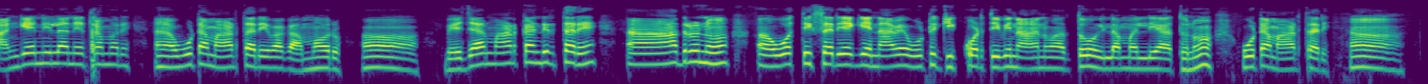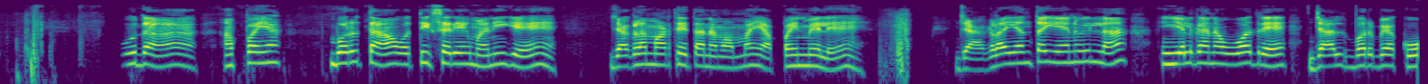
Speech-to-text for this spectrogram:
ಹಂಗೇನಿಲ್ಲ ನೇತ್ರ ಮರಿ. ಆ, ಊಟ ಮಾಡ್ತಾರೆ ಇವಾಗ ಅಮ್ಮವರು. ಹಾ ಬೇಜಾರ್ ಮಾಡ್ಕೊಂಡಿರ್ತಾರೆ. ಆದ್ರೂ ಒತ್ತಿ ಸರಿಯಾಗಿ ನಾವೇ ಊಟಕ್ಕೆ ಇಕ್ಕೊಡ್ತೀವಿ ನಾನು ಆತು ಇಲ್ಲ ಮಲ್ಲಿ ಆತನು ಊಟ ಮಾಡ್ತಾರೆ. ಹಾ. ಹೌದಾ ಅಪ್ಪಯ್ಯ ಬರುತ್ತಾ ಒತ್ತಿ ಸರಿಯಾಗಿ ಮನೆಗೆ? ಜಗಳ ಮಾಡ್ತೈತ ನಮ್ಮ ಅಮ್ಮ ಅಪ್ಪನ ಮೇಲೆ? ಜಗಳ ಅಂತ ಏನೂ ಇಲ್ಲ. ಎಲ್ಗನ ಹೋದ್ರೆ ಜಲ್ದ್ ಬರ್ಬೇಕು.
